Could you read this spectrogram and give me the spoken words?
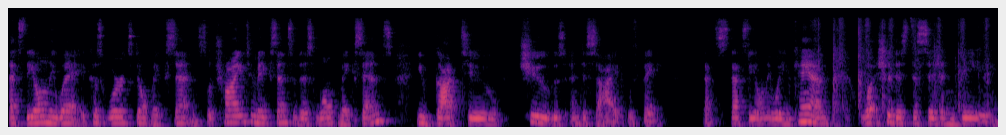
That's the only way because words don't make sense. So trying to make sense of this won't make sense. You've got to choose and decide with faith. That's that's the only way you can. What should this decision be?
